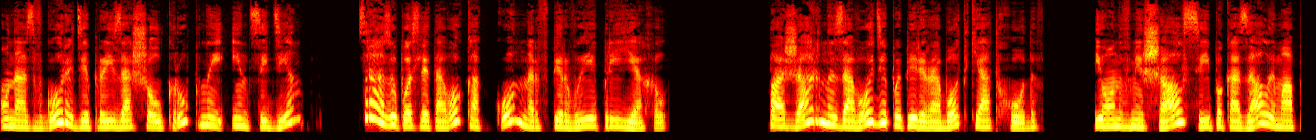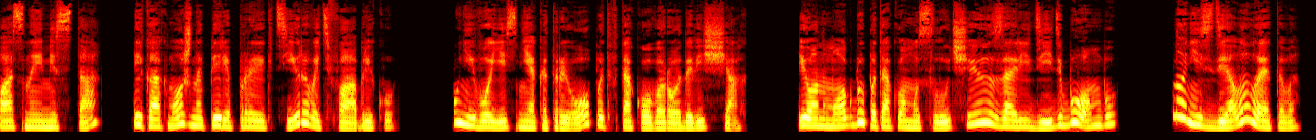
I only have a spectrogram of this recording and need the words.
У нас в городе произошел крупный инцидент сразу после того, как Коннор впервые приехал пожар на заводе по переработке отходов. И он вмешался и показал им опасные места и как можно перепроектировать фабрику. У него есть некоторый опыт в такого рода вещах, и он мог бы по такому случаю зарядить бомбу, но не сделал этого.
